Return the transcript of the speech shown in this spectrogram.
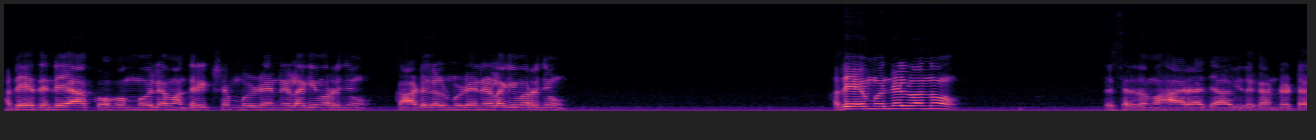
അദ്ദേഹത്തിന്റെ ആ കോപം മൂലം അന്തരീക്ഷം മുഴുവൻ ഇളകി മറിഞ്ഞു കാടുകൾ മുഴുവൻ ഇളകി മറിഞ്ഞു. അദ്ദേഹം മുന്നിൽ വന്നു. ദശരഥ മഹാരാജാവ് ഇത് കണ്ടിട്ട്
